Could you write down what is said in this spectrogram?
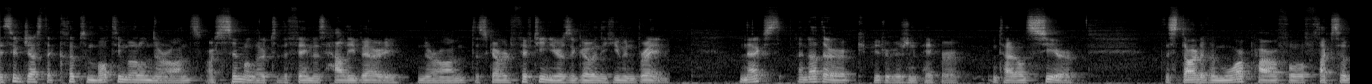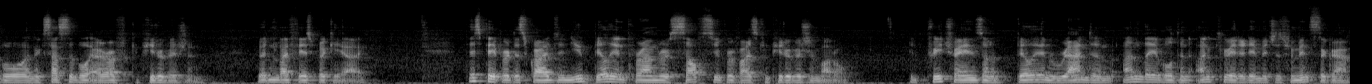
They suggest that CLIP's multimodal neurons are similar to the famous Halle Berry neuron discovered 15 years ago in the human brain. Next, another computer vision paper entitled SEER, the start of a more powerful, flexible, and accessible era for computer vision, written by Facebook AI. This paper describes a new billion parameter self-supervised computer vision model. It pre-trains on a billion random, unlabeled, and uncurated images from Instagram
